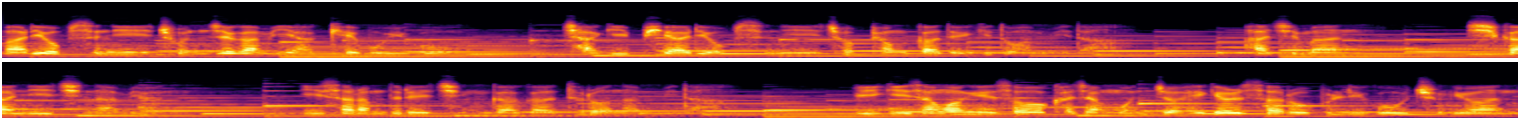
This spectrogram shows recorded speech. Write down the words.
말이 없으니 존재감이 약해 보이고 자기 PR이 없으니 저평가되기도 합니다. 하지만 시간이 지나면 이 사람들의 진가가 드러납니다. 위기 상황에서 가장 먼저 해결사로 불리고 중요한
